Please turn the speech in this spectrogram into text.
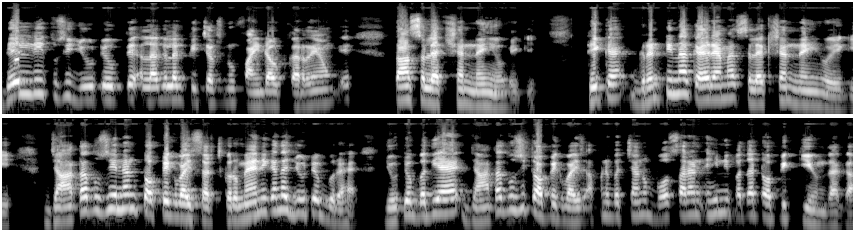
ਡੇਲੀ ਤੁਸੀਂ YouTube ਤੇ ਅਲੱਗ-ਅਲੱਗ ਟੀਚਰਸ ਨੂੰ ਫਾਈਂਡ ਆਊਟ ਕਰ ਰਹੇ ਹੋਗੇ ਤਾਂ ਸਿਲੈਕਸ਼ਨ ਨਹੀਂ ਹੋਏਗੀ। ਠੀਕ ਹੈ? ਗਰੰਟੀ ਨਾਲ ਕਹਿ ਰਿਹਾ ਮੈਂ ਸਿਲੈਕਸ਼ਨ ਨਹੀਂ ਹੋਏਗੀ। ਜਾਂ ਤਾਂ ਤੁਸੀਂ ਇਹਨਾਂ ਨੂੰ ਟੌਪਿਕ ਵਾਈਜ਼ ਸਰਚ ਕਰੋ। ਮੈਂ ਨਹੀਂ ਕਹਿੰਦਾ YouTube ਬੁਰਾ ਹੈ। YouTube ਵਧੀਆ ਹੈ। ਜਾਂ ਤਾਂ ਤੁਸੀਂ ਟੌਪਿਕ ਵਾਈਜ਼ ਆਪਣੇ ਬੱਚਿਆਂ ਨੂੰ ਬਹੁਤ ਸਾਰਿਆਂ ਨੂੰ ਇਹ ਨਹੀਂ ਪਤਾ ਟੌਪਿਕ ਕੀ ਹੁੰਦਾ ਹੈਗਾ।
